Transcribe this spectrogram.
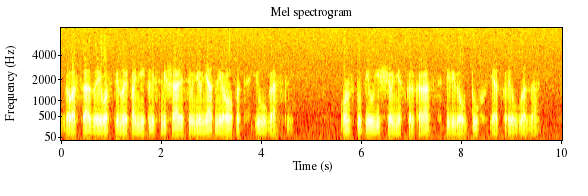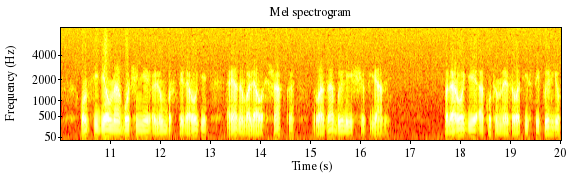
Голоса за его спиной поникли, смешались в невнятный ропот и угасли. Он ступил еще несколько раз, перевел дух и открыл глаза. Он сидел на обочине Люмборской дороги, рядом валялась шапка, глаза были еще пьяны. По дороге, окутанная золотистой пылью,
